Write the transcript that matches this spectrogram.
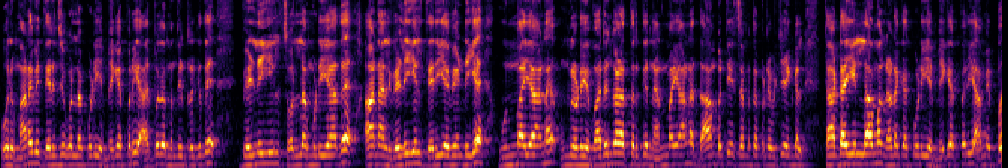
ஒரு மனைவி தெரிஞ்சு கொள்ளக்கூடிய மிகப்பெரிய அற்புதம் வந்துட்டு இருக்குது வெளியில் சொல்ல முடியாத ஆனால் வெளியில் தெரிய வேண்டிய உண்மையான உங்களுடைய வருங்காலத்திற்கு நன்மையான தாம்பத்திய சம்பந்தப்பட்ட விஷயங்கள் தடையில்லாமல் நடக்கக்கூடிய மிகப்பெரிய அமைப்பு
